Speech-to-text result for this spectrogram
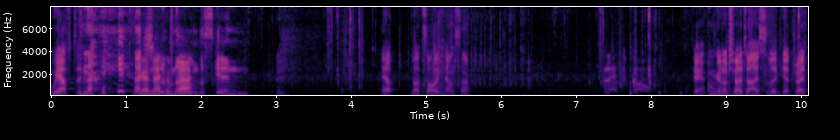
We have to. I gotta should knife have him known back. the skin. Yep, that's all that counts now. Let's go. Okay, I'm gonna try to isolate Get Right,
